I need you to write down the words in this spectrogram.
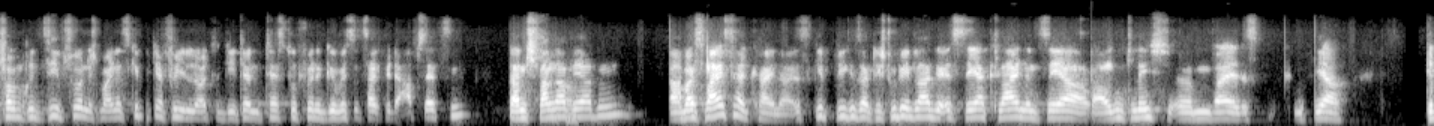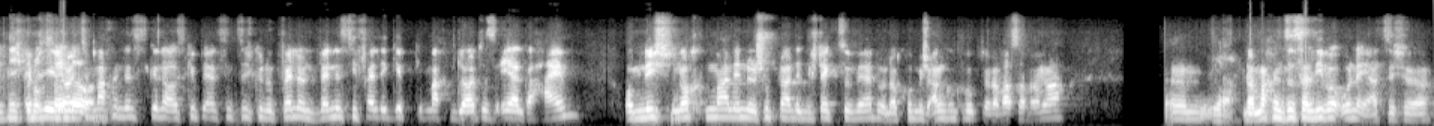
vom Prinzip schon. Ich meine, es gibt ja viele Leute, die den Testo für eine gewisse Zeit wieder absetzen, dann schwanger ja. werden aber es weiß halt keiner. Es gibt, wie gesagt, die Studienlage ist sehr klein und sehr eigentlich, ähm, weil es, ja. Gibt nicht genug die Fälle. Die Leute machen das, genau, es gibt jetzt nicht genug Fälle und wenn es die Fälle gibt, machen die Leute es eher geheim, um nicht nochmal in eine Schublade gesteckt zu werden oder komisch angeguckt oder was auch immer. Ähm, ja. Da machen sie es dann lieber ohne ärztliche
